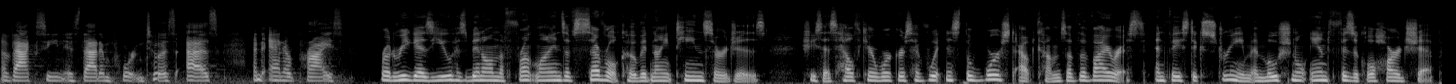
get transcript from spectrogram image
a vaccine is that important to us as an enterprise. Rodriguez Yu has been on the front lines of several COVID 19 surges. She says healthcare workers have witnessed the worst outcomes of the virus and faced extreme emotional and physical hardship.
